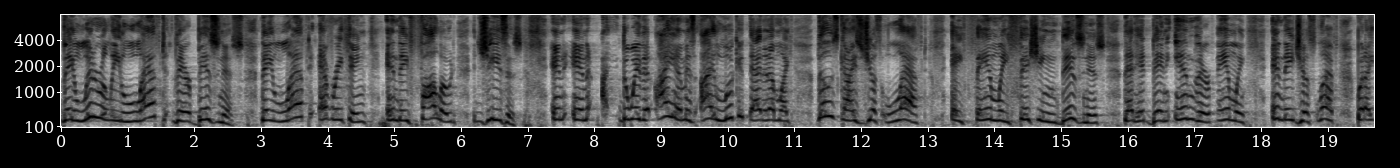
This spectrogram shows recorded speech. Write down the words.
they literally left their business. They left everything and they followed Jesus. And and I, the way that I am is I look at that and I'm like, those guys just left a family fishing business that had been in their family and they just left. But I,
